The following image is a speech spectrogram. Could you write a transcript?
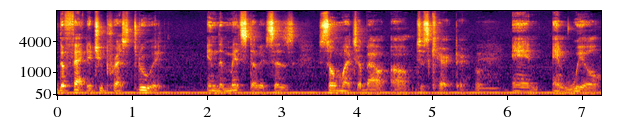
the fact that you press through it in the midst of it says so much about um, just character Right. And and will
